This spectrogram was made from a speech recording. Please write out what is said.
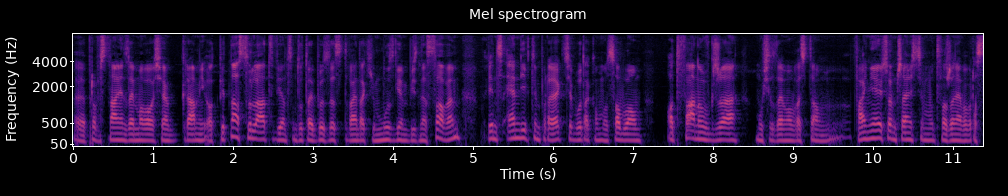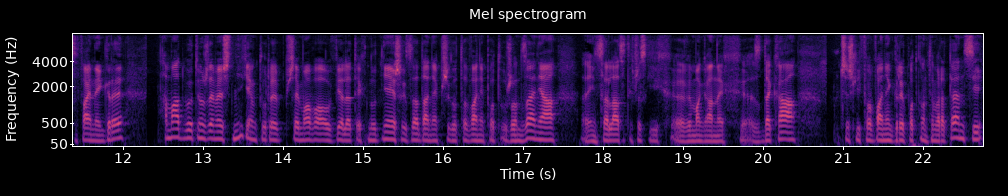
e, profesjonalnie zajmował się grami od 15 lat, więc on tutaj był zdecydowanie takim mózgiem biznesowym, więc Andy w tym projekcie był taką osobą od fanów grze, musiał zajmować tą fajniejszą częścią tworzenia po prostu fajnej gry, a Matt był tym rzemieślnikiem, który przejmował wiele tych nudniejszych zadań, jak przygotowanie pod urządzenia, e, instalację tych wszystkich wymaganych SDK, czy szlifowanie gry pod kątem retencji.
